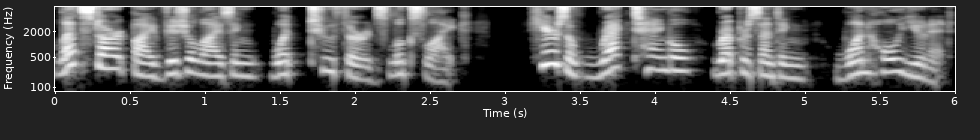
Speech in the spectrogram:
Let's start by visualizing what 2 thirds looks like. Here's a rectangle representing one whole unit.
